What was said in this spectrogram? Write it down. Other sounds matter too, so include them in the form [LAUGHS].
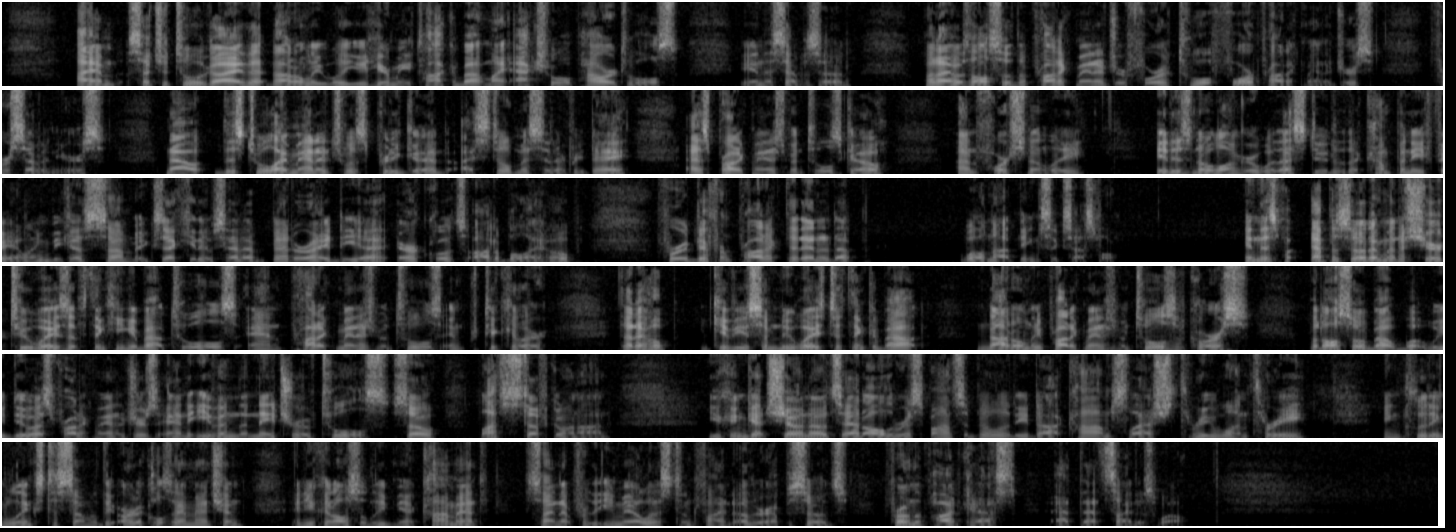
I am such a tool guy that not only will you hear me talk about my actual power tools in this episode, but I was also the product manager for a tool for product managers for seven years. Now, this tool I managed was pretty good. I still miss it every day as product management tools go. Unfortunately, it is no longer with us due to the company failing because some executives had a better idea, air quotes audible, I hope, for a different product that ended up, well, not being successful. In this episode, I'm going to share two ways of thinking about tools and product management tools in particular that I hope give you some new ways to think about not only product management tools, of course, but also about what we do as product managers and even the nature of tools. So lots of stuff going on. You can get show notes at alltheresponsibility.com slash 313, including links to some of the articles I mentioned. And you can also leave me a comment, sign up for the email list, and find other episodes from the podcast at that site as well.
